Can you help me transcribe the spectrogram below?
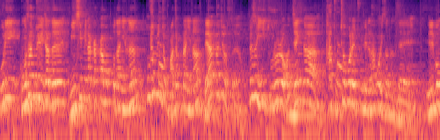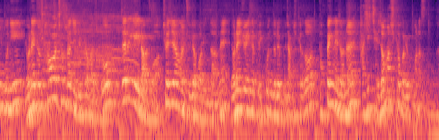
우리 공산주의자들 민심이나 깎아먹고 다니는 소수민족 마적단이나 매한가지였어요. 그래서 이 둘을 언젠가 다 족쳐버릴 준비를 하고 있었는데 일본군이 연해주 4월 참전을 일으켜가지고 세르게이 라조와 최재형을 죽여버린 다음에 연해주에 있는 백군들을 무장시켜서 적백내전을 다시 재점화시켜버리고 말았습니다.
